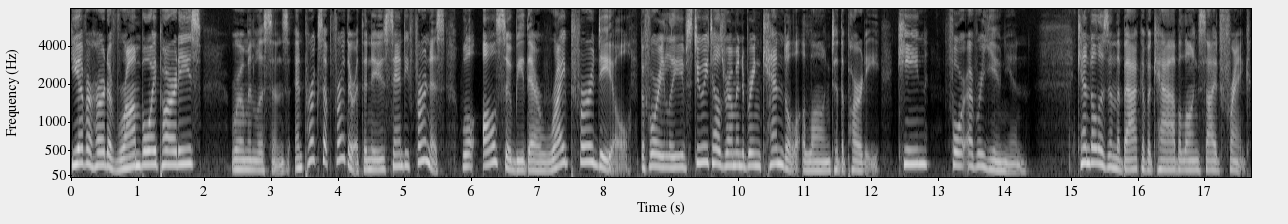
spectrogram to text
You ever heard of Romboy parties? Roman listens and perks up further at the news Sandy Furness will also be there, ripe for a deal. Before he leaves, Stewy tells Roman to bring Kendall along to the party, keen for a reunion. Kendall is in the back of a cab alongside Frank,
